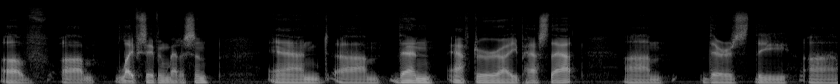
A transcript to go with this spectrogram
of um, life saving medicine, and um, then after uh, you pass that, um, there's the uh,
